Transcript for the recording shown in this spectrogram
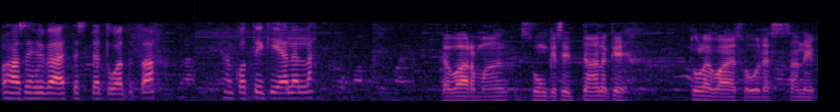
onhan se hyvä, että sitä tuotetaan ihan kotikielellä. Ja varmaan sunkin sitten ainakin tulevaisuudessa niin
